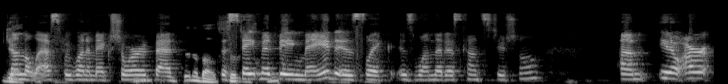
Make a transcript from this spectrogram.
Yeah. Nonetheless, we want to make sure that the so, statement being made is like is one that is constitutional. Um, you know, our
